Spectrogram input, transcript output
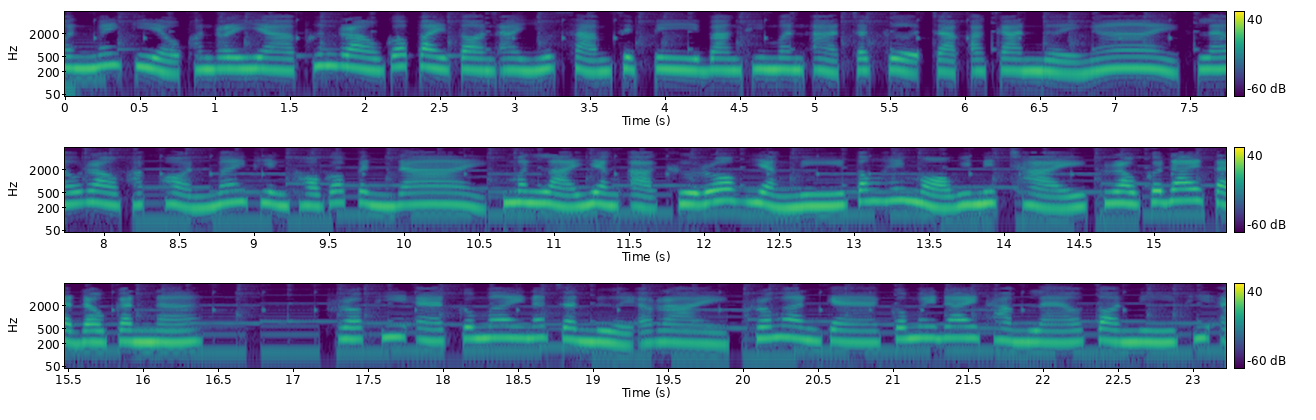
มันไม่เกี่ยวภรรยาเพื่อนเราก็ไปตอนอายุ 30 ปี บางทีมันอาจจะเกิดจากอาการเหนื่อยง่าย แล้วเราพักผ่อนไม่เพียงพอก็เป็นได้ มันหลายอย่างอาจคือโรคอย่างนี้ต้องให้หมอวินิจฉัย เราก็ได้แต่เดากันนะ ราะพี่แอดก็ไม่น่าจะเหนื่อยอะไร เพราะงานแกก็ไม่ได้ทำแล้ว ตอนนี้พี่แอ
